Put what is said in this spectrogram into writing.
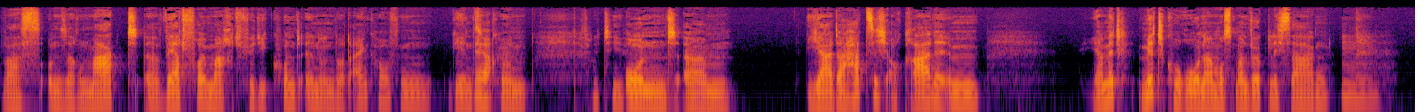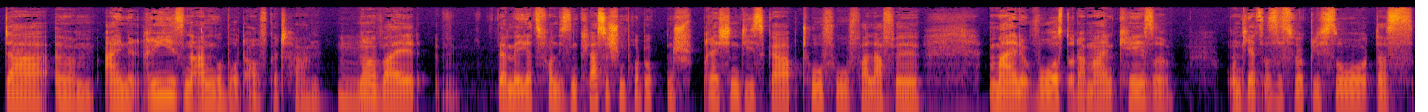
was unseren Markt äh, wertvoll macht für die KundInnen, dort einkaufen gehen Ja. zu können. Definitiv. Und ähm, ja, da hat sich auch gerade im, ja, mit, mit Corona, muss man wirklich sagen, da ähm, ein Riesenangebot aufgetan. Ne, weil, wenn wir jetzt von diesen klassischen Produkten sprechen, die es gab, Tofu, Falafel, mal eine Wurst oder mal ein Käse. Und jetzt ist es wirklich so, dass,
